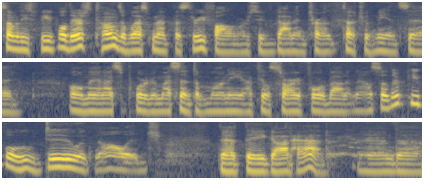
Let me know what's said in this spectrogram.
some of these people, there's tons of West Memphis Three followers who've got in touch with me and said, "Oh man, I supported him. I sent him money. I feel sorry for about it now." So there are people who do acknowledge that they got had, and uh,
